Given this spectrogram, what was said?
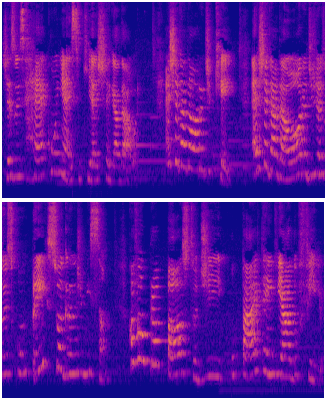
Jesus reconhece que é chegada a hora. É chegada a hora de quê? É chegada a hora de Jesus cumprir sua grande missão. Qual foi o propósito de o Pai ter enviado o Filho?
